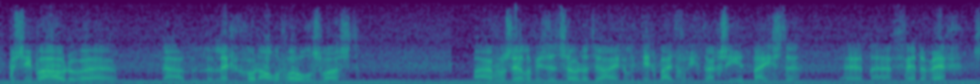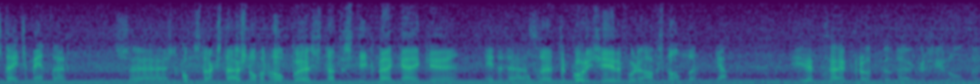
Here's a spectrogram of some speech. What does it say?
In principe houden we, nou, we leggen gewoon alle vogels vast. Maar vanzelf is het zo dat je eigenlijk dicht bij het vliegtuig zie je het meeste. En uh, verder weg steeds minder. Dus, uh, dus, er komt straks thuis nog een hoop uh, statistiek bij kijken. Inderdaad. Om te corrigeren voor de afstanden. Ja. Hier vijf roodkeelduikers hieronder.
